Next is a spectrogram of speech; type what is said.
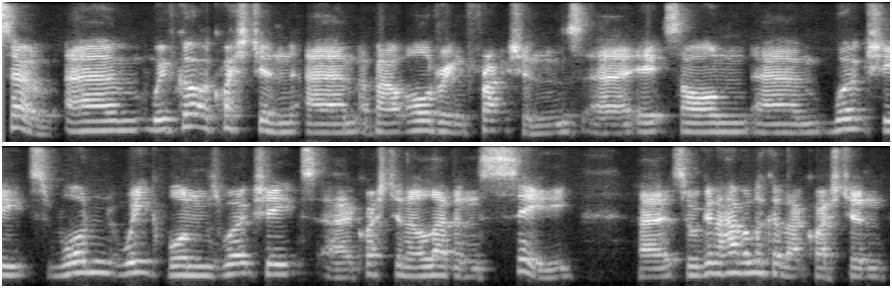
So um, we've got a question um, about ordering fractions. Uh, it's on um, worksheets one, week one's worksheet, uh, question 11C. Uh, so we're going to have a look at that question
